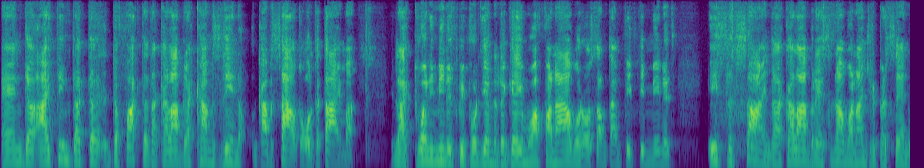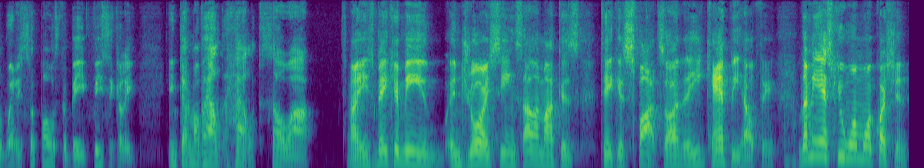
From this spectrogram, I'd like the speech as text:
And uh, I think that uh, the fact that Calabria comes in, comes out all the time, uh, like 20 minutes before the end of the game, or half an hour, or sometimes 15 minutes, is a sign that Calabria is not 100% where it's supposed to be physically in terms of health. health. So, uh, Uh, he's making me enjoy seeing Saelemaekers take his spot, so he can't be healthy. Let me ask you one more question.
